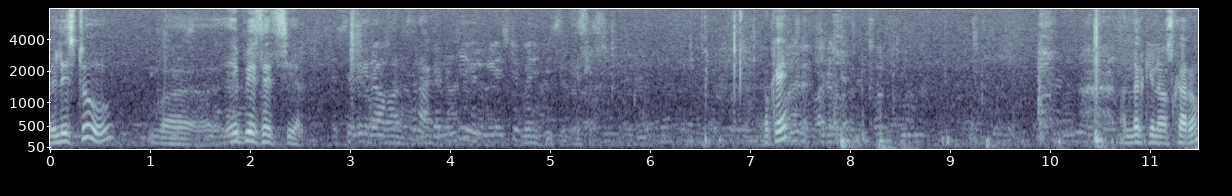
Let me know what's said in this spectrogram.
Release to APSHCL okay అందరికీ నమస్కారం.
